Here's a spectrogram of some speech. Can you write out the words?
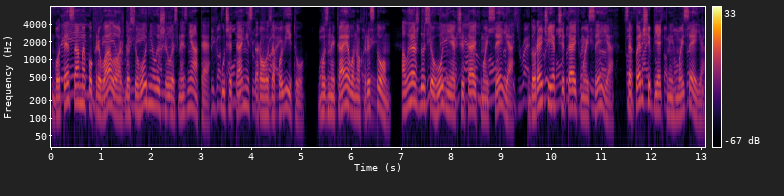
Бо те саме покривало аж до сьогодні лишилось незняте у читанні старого заповіту, бо зникає воно Христом. Але аж до сьогодні, як читають Мойсея, до речі, як читають Мойсея, це перші п'ять книг Мойсея,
